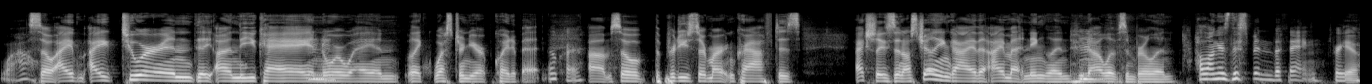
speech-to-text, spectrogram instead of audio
Wow. So I I tour in the in the UK and Norway and like Western Europe quite a bit. Okay. Um, so the producer Martin Craft is actually he's an Australian guy that I met in England who now lives in Berlin. How long has this been the thing for you?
